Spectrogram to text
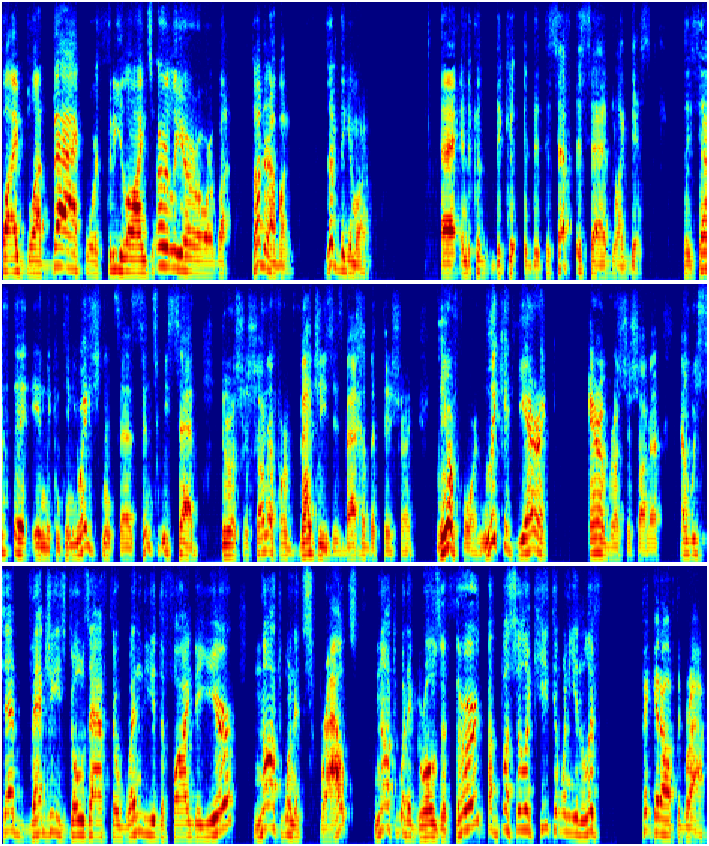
five blood back or three lines earlier or what. About it. Zog the Gemara. Uh, and the, the, the Tosefta said like this. Tosefta in the continuation, it says, since we said the Rosh Hashanah for veggies is Bechad B'Tishrei, therefore, Likit Yerek Erev Rosh Hashanah, and we said veggies goes after when do you define the year? Not when it sprouts, not when it grows a third, but basilakita when you lift, pick it off the ground.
